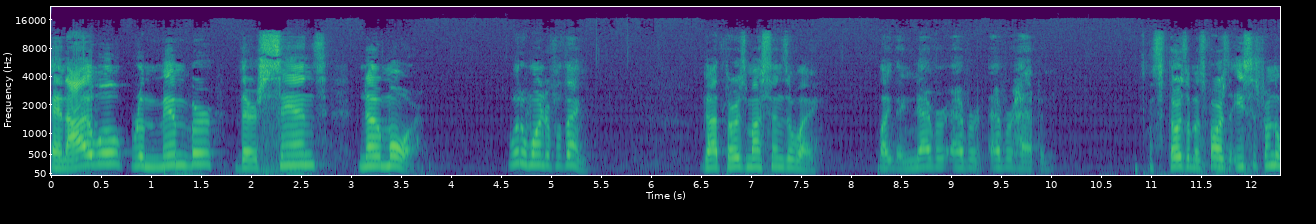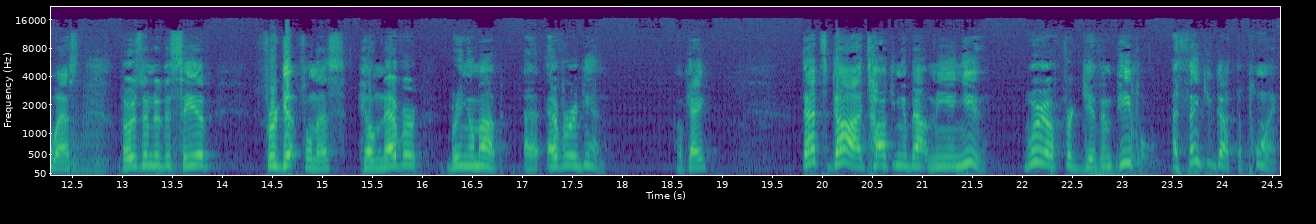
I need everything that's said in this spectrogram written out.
and I will remember their sins no more. What a wonderful thing. God throws my sins away like they never, ever, ever happened. He throws them as far as the east is from the west, throws them to the sea of forgetfulness. He'll never bring them up uh, ever again. Okay? That's God talking about me and you. We're a forgiven people. I think you got the point.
